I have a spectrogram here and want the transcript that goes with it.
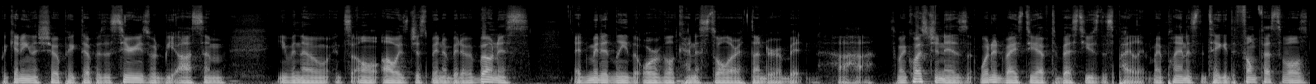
But getting the show picked up as a series would be awesome, even though it's all, always just been a bit of a bonus. Admittedly, the Orville kind of stole our thunder a bit. Haha. So my question is, what advice do you have to best use this pilot? My plan is to take it to film festivals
